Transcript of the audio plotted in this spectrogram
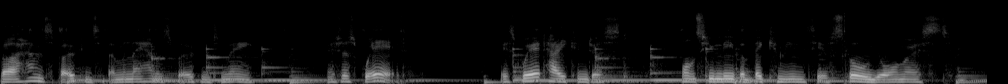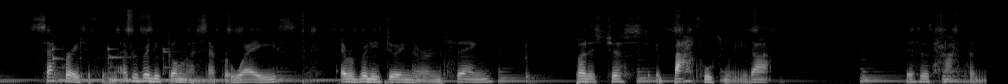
But I haven't spoken to them, and they haven't spoken to me. It's just weird. It's weird how you can just, once you leave a big community of school, you're almost separated from them. Everybody's gone their separate ways, everybody's doing their own thing. But it's just, it baffles me that this has happened.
